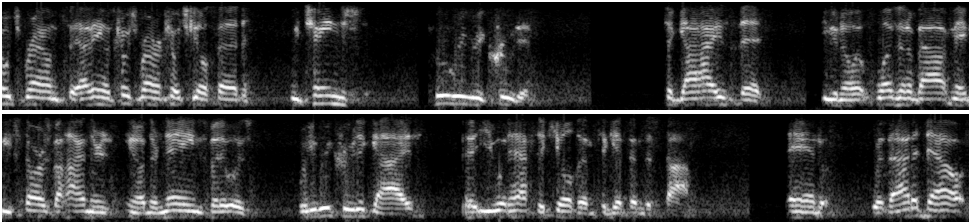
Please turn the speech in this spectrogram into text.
Coach Brown said, I think it was Coach Brown or Coach Gill said, we changed who we recruited to guys that, you know, it wasn't about maybe stars behind their, you know, their names, but it was we recruited guys that you would have to kill them to get them to stop. And without a doubt,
